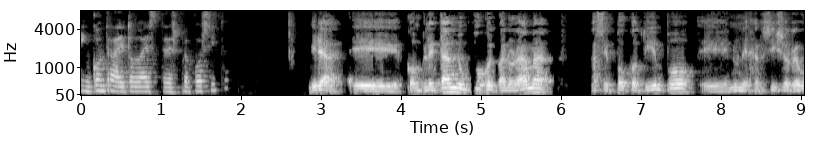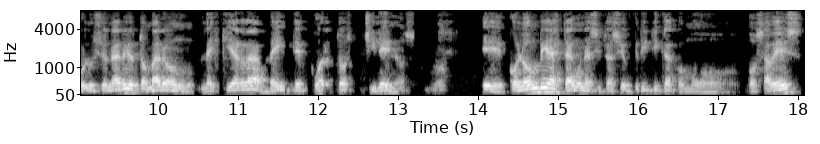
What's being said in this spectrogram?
en contra de todo este despropósito? Mira, eh, completando un poco el panorama, hace poco tiempo, eh, en un ejercicio revolucionario, tomaron la izquierda 20 puertos chilenos. Colombia está en una situación crítica, como vos sabés.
